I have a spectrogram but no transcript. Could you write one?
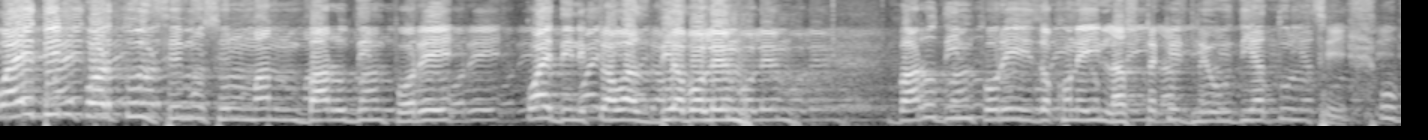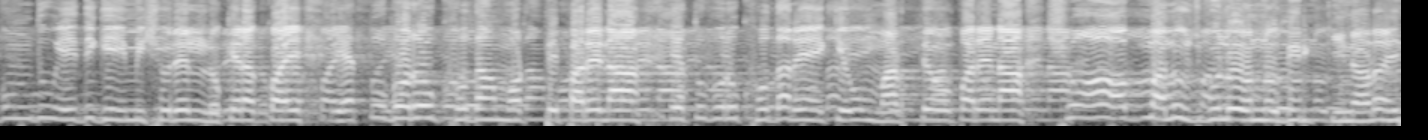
কয়দিন পর তুলছে মুসলমান, বারো দিন পরে। কয়দিন একটু আওয়াজ দিয়া বলেন। বারো দিন পরে যখন এই লাশটাকে ঢেউ দিয়া তুলছে, ও বন্ধু, এদিকে মিশরের লোকেরা কয়, এত বড় খোদা মরতে পারে না, এত বড় খোদারে কেউ মারতেও পারে না। সব মানুষগুলো নদীর কিনারায়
